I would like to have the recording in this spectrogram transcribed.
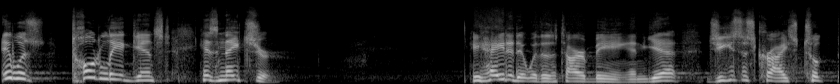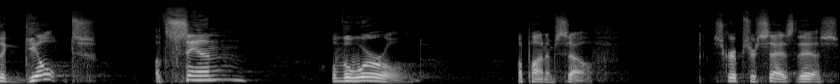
It was totally against his nature. He hated it with his entire being, and yet Jesus Christ took the guilt of sin of the world upon himself. Scripture says this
